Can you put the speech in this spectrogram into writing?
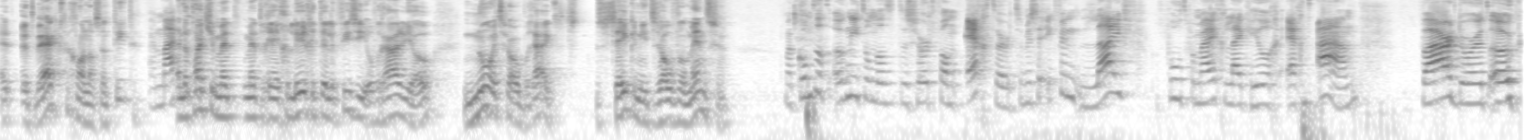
Het, het werkte gewoon als een titel. En, dat had je met, met reguliere televisie of radio nooit zo bereikt. Zeker niet zoveel mensen. Maar komt dat ook niet omdat het een soort van echter... Tenminste, ik vind live voelt voor mij gelijk heel erg echt aan. Waardoor het ook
